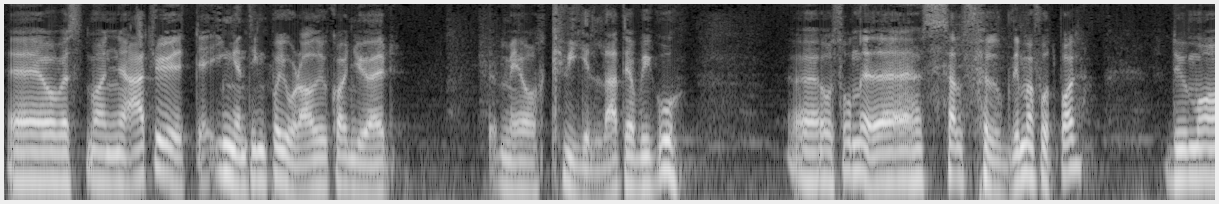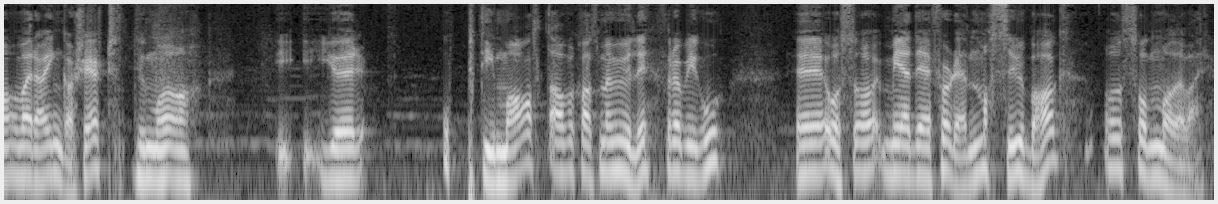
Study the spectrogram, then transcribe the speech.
Uh, og hvis man, Jeg tror ikke ingenting på jorda du kan gjøre med å hvile deg til å bli god. Uh, og Sånn er det selvfølgelig med fotball. Du må være engasjert. Du må gjøre optimalt av hva som er mulig for å bli god. Eh, også med det følger en masse ubehag, og sånn må det være.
